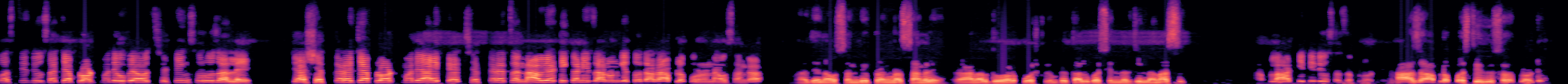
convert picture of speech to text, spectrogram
पस्तीस दिवसाच्या प्लॉटमध्ये उभे आहोत. सेटिंग सुरू झालंय. ज्या शेतकऱ्याच्या प्लॉटमध्ये आहेत त्या शेतकऱ्याचं नाव या ठिकाणी जाणून घेतो. दादा आपलं पूर्ण नाव सांगा. माझे नाव संदीप रंगनाथ सांगळे. राहणार दोड पोस्ट पिंपरी तालुका सिन्नर जिल्हा नाशिक. आपला हा किती दिवसाचा प्लॉट आहे? आज हा आपला पस्तीस दिवसाचा प्लॉट आहे.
